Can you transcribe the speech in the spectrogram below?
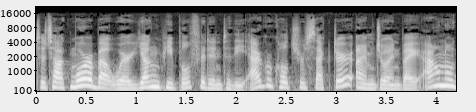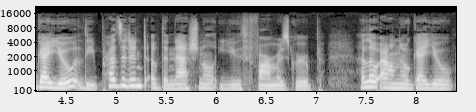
To talk more about where young people fit into the agriculture sector, I'm joined by Arnaud Gaillot, the president of the National Youth Farmers Group. Hello, Arnaud Gaillot.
